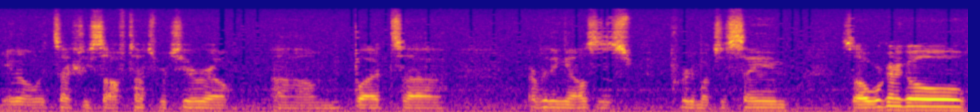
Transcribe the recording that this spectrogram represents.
you know, it's actually soft touch material. Um, but uh, everything else is pretty much the same. So we're gonna go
